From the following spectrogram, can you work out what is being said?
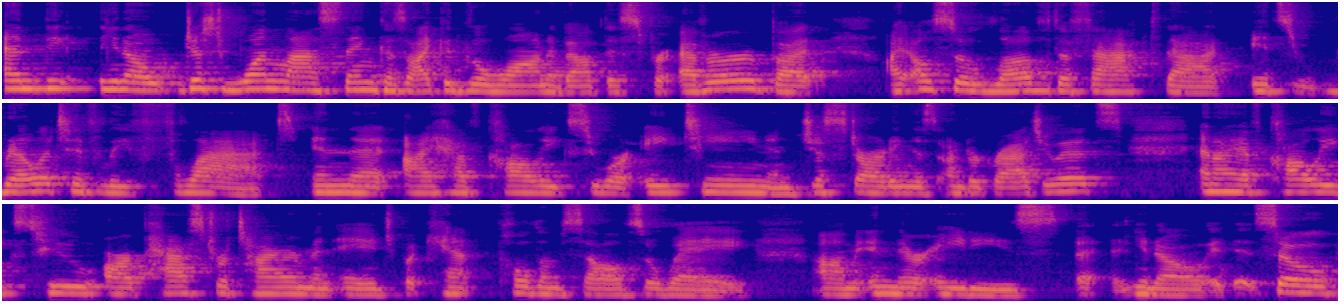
and the you know just one last thing because i could go on about this forever but i also love the fact that it's relatively flat in that i have colleagues who are 18 and just starting as undergraduates and i have colleagues who are past retirement age but can't pull themselves away um, in their 80s uh, you know so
